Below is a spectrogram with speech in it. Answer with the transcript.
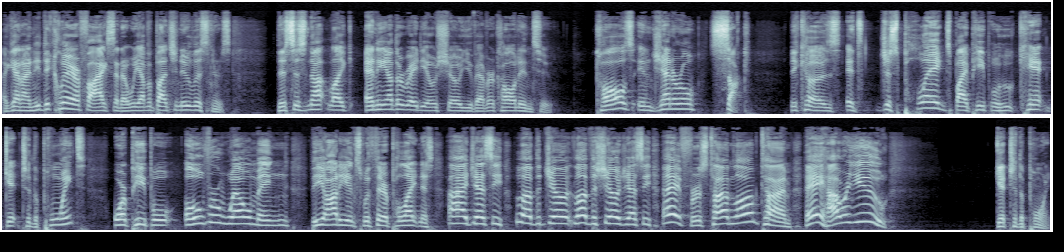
Again, I need to clarify because I know we have a bunch of new listeners. This is not like any other radio show you've ever called into. Calls in general suck because it's just plagued by people who can't get to the point or people overwhelming the audience with their politeness. Hi, Jesse. Love the jo- love the show, Jesse. Hey, first time, long time. Hey, how are you? Get to the point.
